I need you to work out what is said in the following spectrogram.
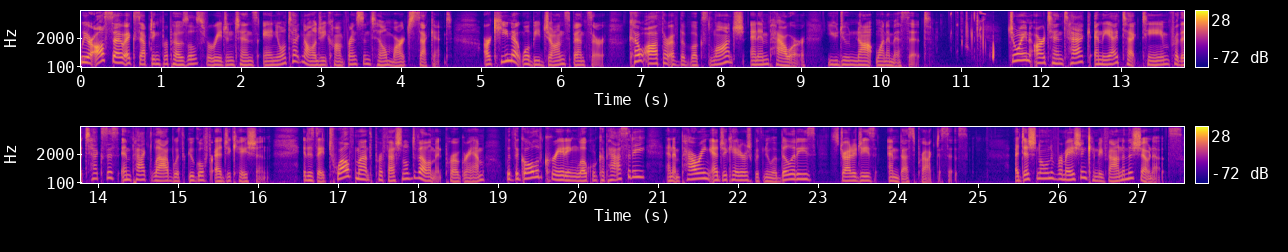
We are also accepting proposals for Region 10's annual technology conference until March 2nd. Our keynote will be John Spencer, co author of the books Launch and Empower. You do not want to miss it. Join R10 Tech and the EdTech team for the Texas Impact Lab with Google for Education. It is a 12 month professional development program with the goal of creating local capacity and empowering educators with new abilities, strategies, and best practices. Additional information can be found in the show notes.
